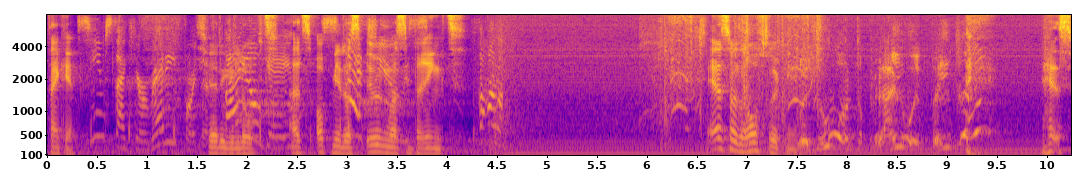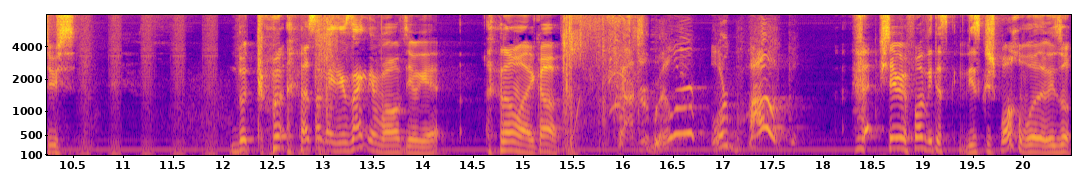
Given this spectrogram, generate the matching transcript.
Danke. Ich werde gelobt, als ob mir das irgendwas bringt. Erstmal draufdrücken. Do you want to play with PJ? Er ist süß. Was hat er gesagt überhaupt, Junge? Nochmal, komm. Caterpillar or? Stell mir vor, wie das, wie es gesprochen wurde. Wie so.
